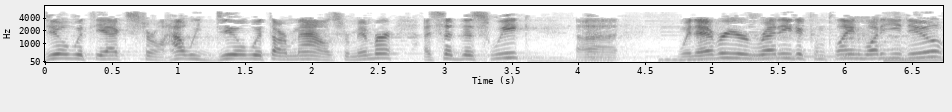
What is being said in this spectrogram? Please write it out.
deal with the external, how we deal with our mouths. Remember, I said this week, uh, whenever you're ready to complain, what do you do?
